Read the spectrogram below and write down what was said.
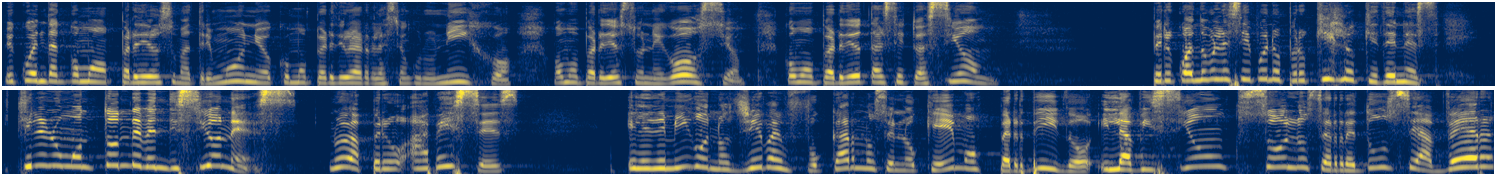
Me cuentan cómo perdieron su matrimonio, cómo perdió la relación con un hijo, cómo perdió su negocio, cómo perdió tal situación. Pero cuando vos le decís, bueno, pero ¿qué es lo que tenés? Tienen un montón de bendiciones nuevas, pero a veces el enemigo nos lleva a enfocarnos en lo que hemos perdido y la visión solo se reduce a ver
